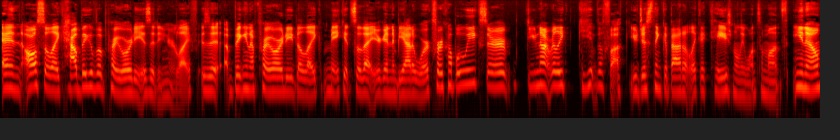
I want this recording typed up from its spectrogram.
and also like how big of a priority is it in your life? Is it a big enough priority to like make it so that you're going to be out of work for a couple of weeks, or do you not really give a fuck? You just think about it like occasionally once a month, you know?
